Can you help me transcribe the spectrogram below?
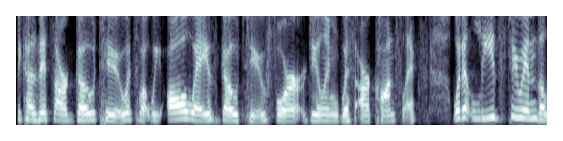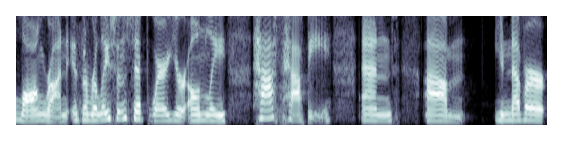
because it's our go-to, it's what we always go to for dealing with our conflicts, what it leads to in the long run is a relationship where you're only half happy and um, you never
